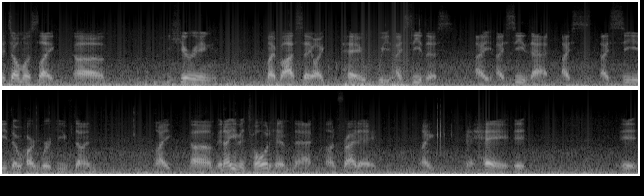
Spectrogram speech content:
it's almost like uh, hearing my boss say like, "Hey, we, I see this, I, I see that, I, I see the hard work you've done." Like, um, and I even told him that on Friday like hey it it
